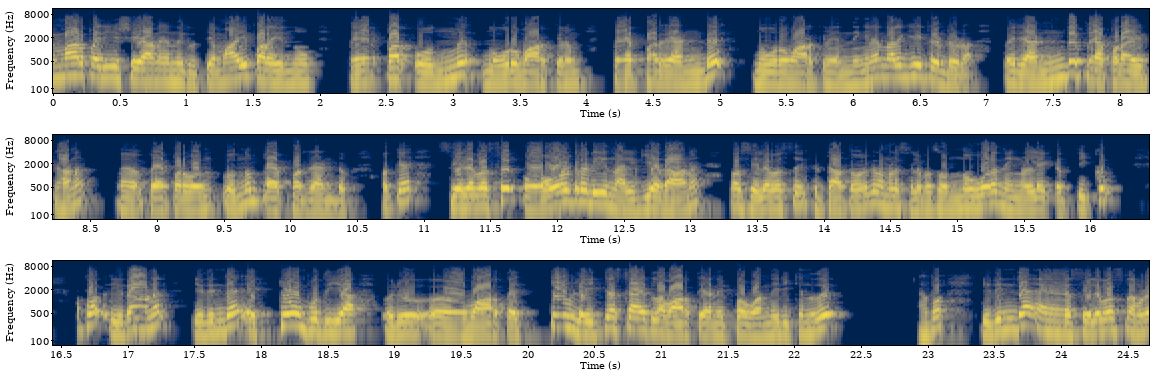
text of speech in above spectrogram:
എം ആർ പരീക്ഷയാണ് എന്ന് കൃത്യമായി പറയുന്നു. പേപ്പർ ഒന്ന് നൂറ് മാർക്കിനും പേപ്പർ രണ്ട് നൂറ് മാർക്കിനും എന്നിങ്ങനെ നൽകിയിട്ടുണ്ട് ഇവിടെ. അപ്പൊ രണ്ട് പേപ്പറായിട്ടാണ് പേപ്പർ ഒന്നും പേപ്പർ രണ്ടും. ഓക്കെ? സിലബസ് ഓൾറെഡി നൽകിയതാണ്. അപ്പൊ സിലബസ് കിട്ടാത്തവർക്ക് നമ്മൾ സിലബസ് ഒന്നുകൂടെ നിങ്ങളിലേക്ക് എത്തിക്കും. അപ്പോൾ ഇതാണ് ഇതിന്റെ ഏറ്റവും പുതിയ ഒരു വാർത്ത ഏറ്റവും ലേറ്റസ്റ്റ് ആയിട്ടുള്ള വാർത്തയാണ് ഇപ്പോൾ വന്നിരിക്കുന്നത്. അപ്പോൾ ഇതിന്റെ സിലബസ് നമ്മൾ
